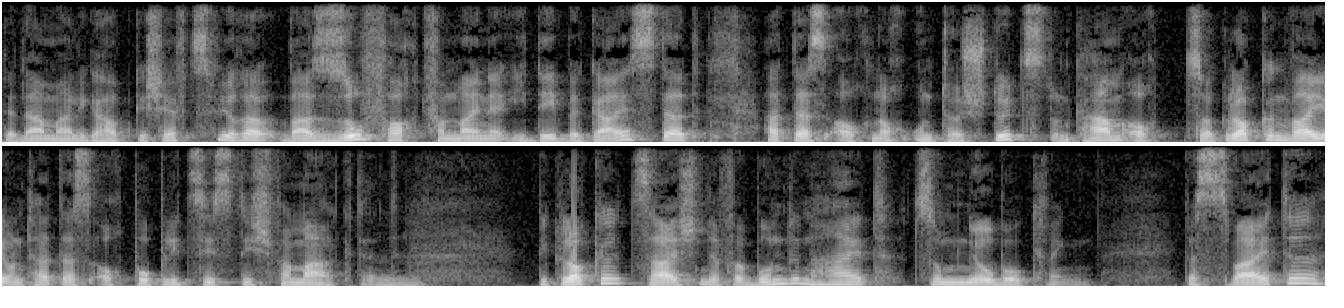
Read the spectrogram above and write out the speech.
Der damalige Hauptgeschäftsführer war sofort von meiner Idee begeistert, hat das auch noch unterstützt und kam auch zur Glockenweihe und hat das auch publizistisch vermarktet. Mhm. Die Glocke Zeichen der Verbundenheit zum Nürburgring. Das zweite,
